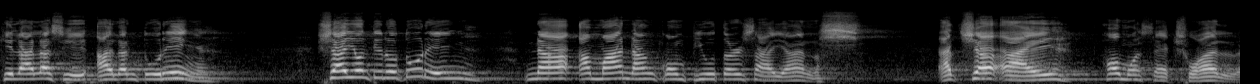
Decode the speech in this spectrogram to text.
kilala si Alan Turing. Siya yung tinuturing na ama ng computer science. At siya ay homosexual.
